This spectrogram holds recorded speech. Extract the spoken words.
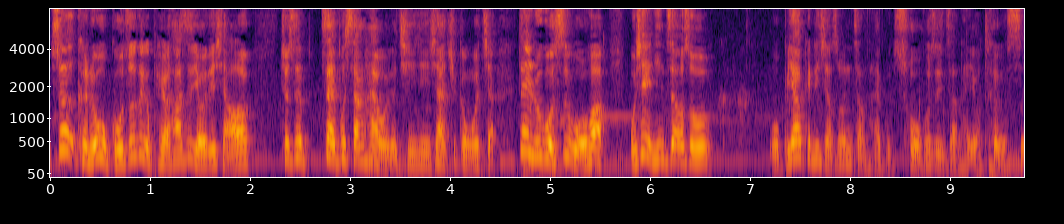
所以可能我国中这个朋友他是有点想要，就是在不伤害我的情形下去跟我讲。但如果是我的话，我现在已经知道说，我不要跟你讲说你长得还不错，或者你长得还有特色，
